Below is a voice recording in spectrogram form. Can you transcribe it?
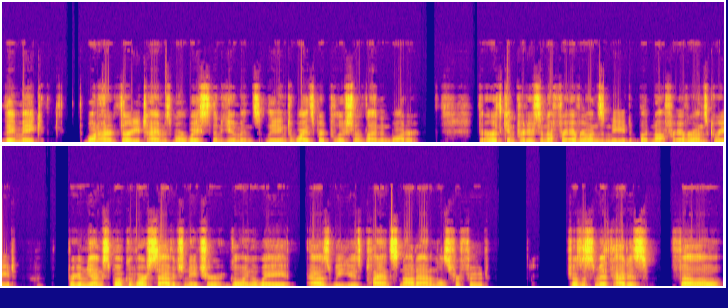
They make 130 times more waste than humans, leading to widespread pollution of land and water. The earth can produce enough for everyone's need, but not for everyone's greed. Brigham Young spoke of our savage nature going away as we use plants, not animals, for food. Joseph Smith had his fellow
